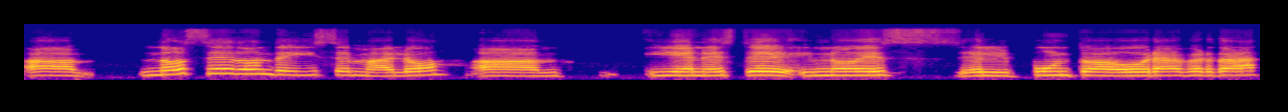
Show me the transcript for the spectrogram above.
ah, no sé dónde hice malo ah, y en este no es el punto ahora, ¿verdad?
